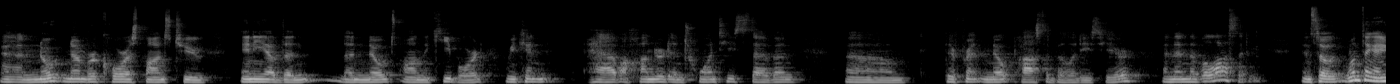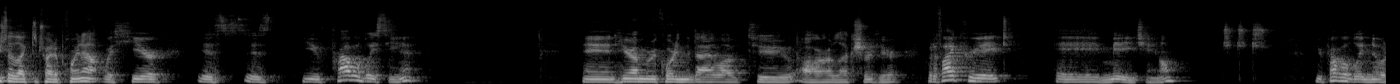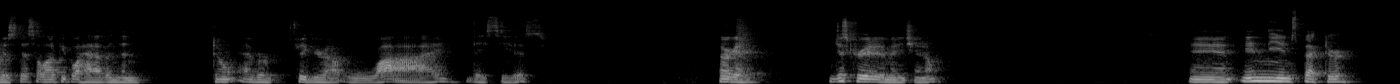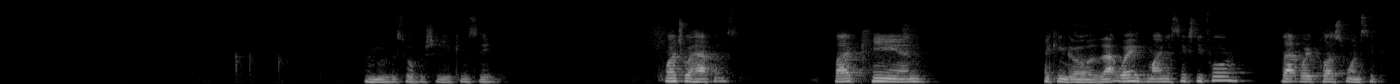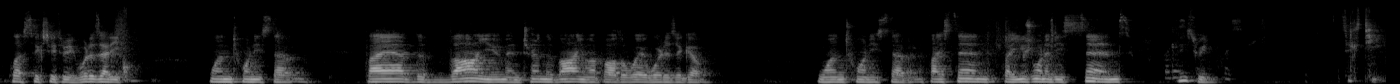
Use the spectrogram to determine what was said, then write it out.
And a note number corresponds to any of the, the notes on the keyboard. We can have 127 um, different note possibilities here, and then the velocity. And so one thing I usually like to try to point out with here is, is you've probably seen it. And here I'm recording the dialogue to our lecture here. But if I create a MIDI channel, you probably noticed this. A lot of people have, and then don't ever figure out why they see this. Okay, I just created a MIDI channel. And in the inspector, I'll move this over so you can see. Watch what happens. If I pan, I can go that way, minus 64, that way plus, one, plus 63. What does that equal? 127. If I add the volume and turn the volume up all the way, where does it go? 127. If I send, if I use one of these sends, please read. 16.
